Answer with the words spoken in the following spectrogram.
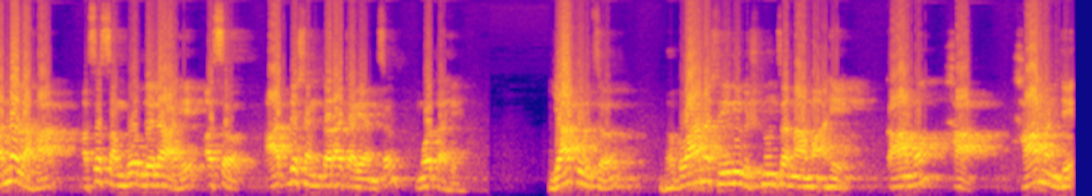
अनलहा असं संबोधलेलं आहे असं आद्य शंकराचार्यांचं मत आहे. या पुढचं भगवान श्री विष्णूंचं नाम आहे काम हा. हा म्हणजे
